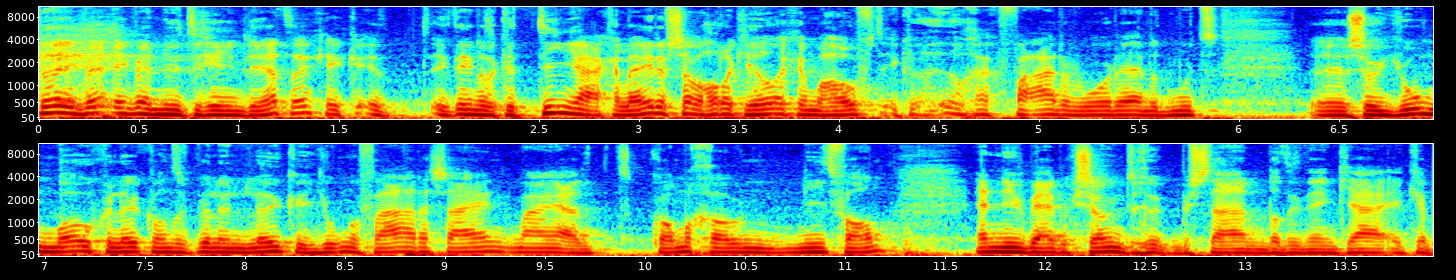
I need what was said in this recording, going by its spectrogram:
Nee, ik, ben, ik ben nu 33. Ik, ik denk dat ik het tien jaar geleden of zo had ik heel erg in mijn hoofd. Ik wil heel graag vader worden en dat moet eh, zo jong mogelijk, want ik wil een leuke jonge vader zijn. Maar ja, dat kwam er gewoon niet van. En nu heb ik zo'n druk bestaan dat ik denk, ja ik, heb,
